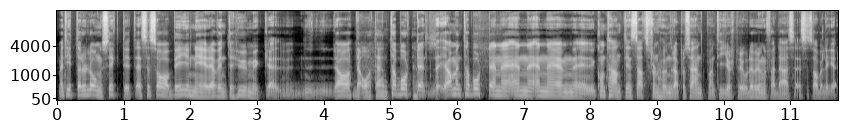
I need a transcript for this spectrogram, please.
Men tittar du långsiktigt, SSAB är ju ner, jag vet inte hur mycket. Ja. Ta bort, en, ja, men ta bort en, en, en, kontantinsats från 100% på en tioårsperiod. Det är väl ungefär där SSAB ligger.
